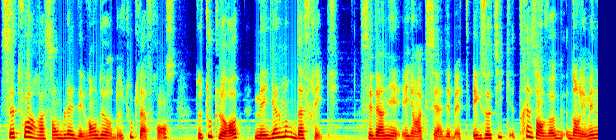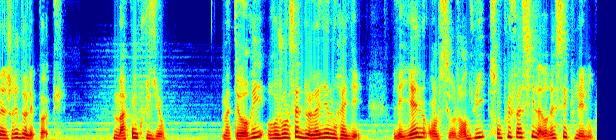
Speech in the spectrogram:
cette foire rassemblait des vendeurs de toute la France, de toute l'Europe, mais également d'Afrique. Ces derniers ayant accès à des bêtes exotiques très en vogue dans les ménageries de l'époque. Ma conclusion. Ma théorie rejoint celle de la hyène rayée. Les hyènes, on le sait aujourd'hui, sont plus faciles à dresser que les loups.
